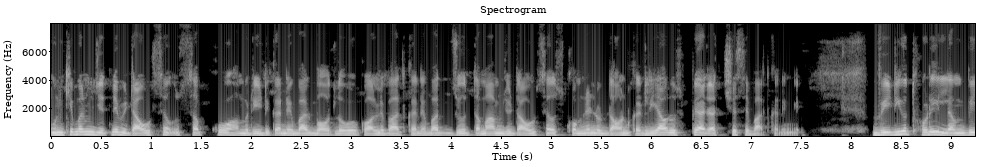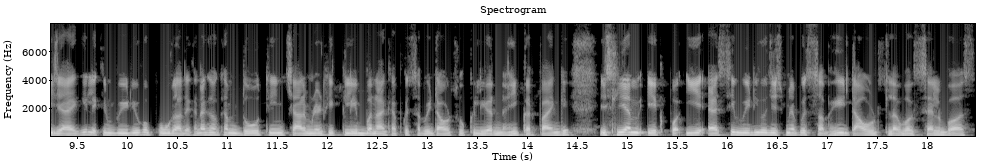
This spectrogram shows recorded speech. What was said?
उनके मन में जितने भी डाउट्स हैं, उस सबको हम रीड करने के बाद, बहुत लोगों को कॉल में बात करने के बाद, जो तमाम जो डाउट्स हैं, उसको हमने नोट डाउन कर लिया और उस पर आज अच्छे से बात करेंगे। वीडियो थोड़ी लंबी जाएगी, लेकिन वीडियो को पूरा देखना, क्योंकि हम दो, तीन, चार मिनट की क्लिप बना के आपके सभी डाउट्स को क्लियर नहीं कर पाएँगे। इसलिए हम एक ये ऐसी वीडियो जिसमें आपके सभी डाउट्स, लगभग सिलेबस,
